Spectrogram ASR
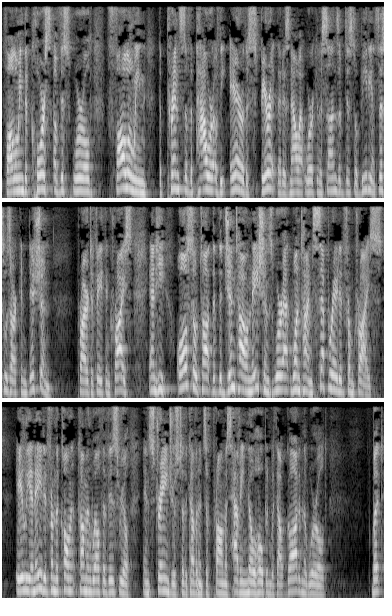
following the course of this world, following the prince of the power of the air, the spirit that is now at work in the sons of disobedience. This was our condition prior to faith in Christ. And he also taught that the Gentile nations were at one time separated from Christ, alienated from the commonwealth of Israel, and strangers to the covenants of promise, having no hope and without God in the world. But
